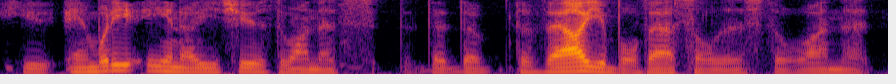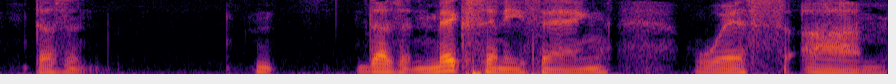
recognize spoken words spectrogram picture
you and what do you you know you choose the one that's the, the the valuable vessel is the one that doesn't doesn't mix anything with um,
